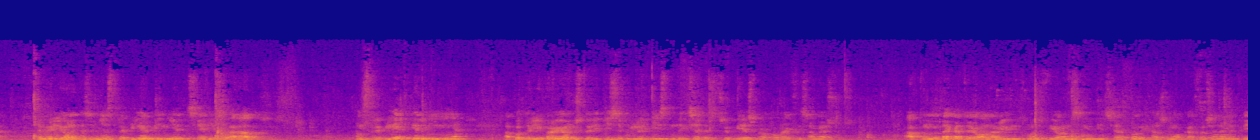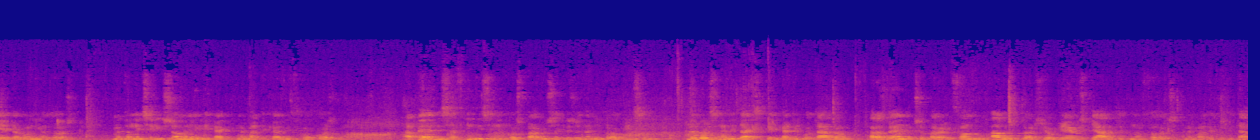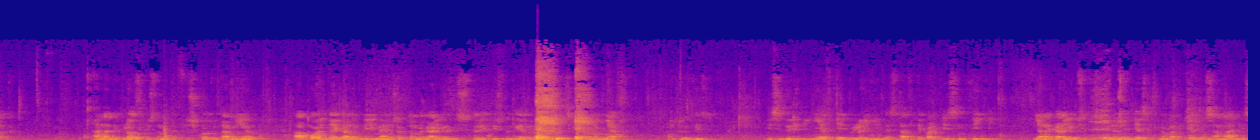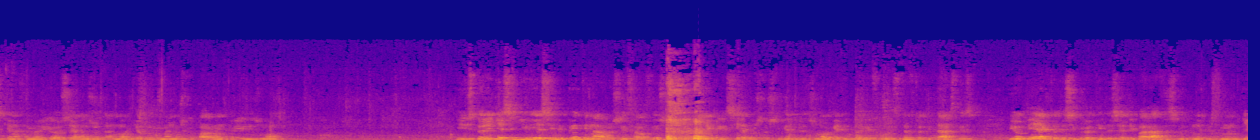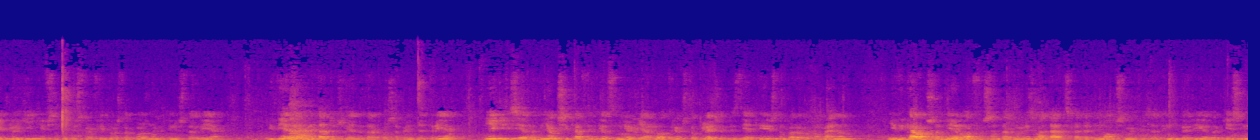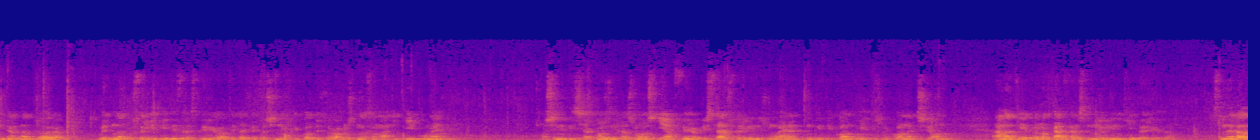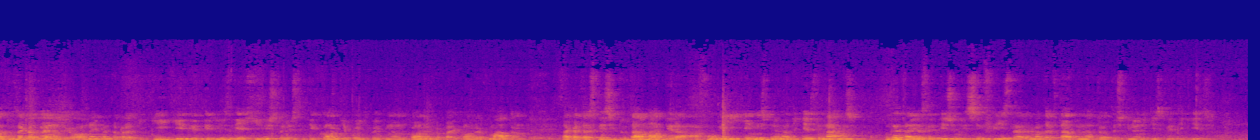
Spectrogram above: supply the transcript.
θεμελιώνεται σε μια στρεβλή ερμηνεία της έννοιας παράδοσης. Η στρεβλή αυτή ερμηνεία αποτελεί προϊόν ιστορικής επιλογής στην εξέταση της οποίας προχωρώ ευθύ αμέσως. Από τον 12ο αιώνα, ο ελληνισμός βιώνει συνειδησιακό διχασμό, καθώς αναμετριέται αγωνιωδώ με τον εξελισσόμενο ειδικά και πνευματικά δυτικό κόσμο. Απέναντι σε αυτήν τη συνεχώς παρούσα και ζωντανή πρόκληση, δεν μπορεί να διτάξει τελικά τίποτα άλλο παρά το έντοξο παρελθόν του, άλλοτε το αρχαίο κλέος και άλλοτε την ορθόδοξη πνευματικότητά του. Αναδιπλώθηκε στο μεταφυσικό του ταμείο απόλυτα ικανοποιημένος από το μεγαλείο της ιστορικής του διαδρομής και της κληρονομιάς του. Εν τούτης, η συντηρητική αυτή επιλογή δεν στάθηκε επαρκή συνθήκη για να καλύψει τις κοινωνικές και πνευματικές μας ανάγκες και να θεμελιώσει έναν ζωντανό και δομημένο στο παρόν ελληνισμό. Οι ιστορικές συγκυρίες ήδη πριν την άλωση θα οθήσουν την Μεγάλη Εκκλησία προς το συγκεντρισμό και την περιφρούρηση ταυτότητάς της η οποία έκτοτε συγκροτείται σε αντιπαράθεση με την επιστημονική εκλογήκευση και επιστροφή προς τον κόσμο και την ιστορία. Ιδιαίτερα μετά το 1453, η Εκκλησία θα διώξει κάθε διοθνείο διαλότριο στο πλαίσιο της διατήρησης των παραδεδομένων, ειδικά όσων διαμόρφωσαν τα γνωρίσματά της κατά την όψιμη βυζαντινή περίοδο και συνδέονταν τώρα με την αποστολική της δραστηριότητα και το συνεκτικό της ρόλο στην Οθωμανική Οικουμένη. Ο συνειδησιακός διχασμός και η αμφίροπη στάση του ελληνισμού έναντι των δυτικών πολιτισμικών αξιών αναδύεται ολοκάθαρα στην ελληνική περίοδο. Στην Ελλάδα του 19ου αιώνα, η μεταπρατική και η ιδιωτική διαχείριση των αισθητικών και πολιτικοκοινωνικών ευρωπαϊκών ρευμάτων θα καταστήσει τούτα ανάπηρα, αφού οι υγιεινεί πνευματικές δυνάμεις δεν θα υιοθετήσουν τη συμφυή στα ρεύματα αυτά δυνατότητα κοινωνικής κριτικής.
